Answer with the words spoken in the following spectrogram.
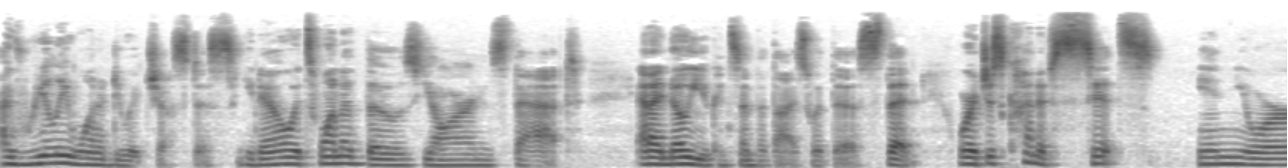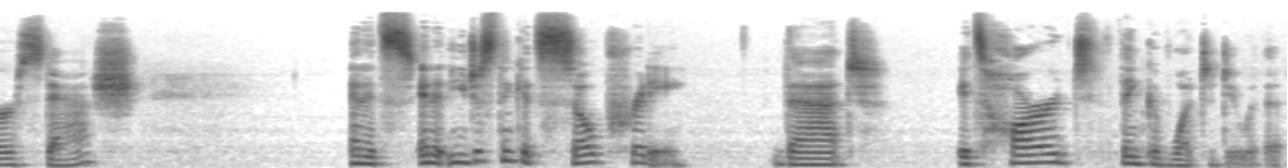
I really want to do it justice. You know, it's one of those yarns that, and I know you can sympathize with this, that where it just kind of sits in your stash, and it's and it, you just think it's so pretty that it's hard to think of what to do with it.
